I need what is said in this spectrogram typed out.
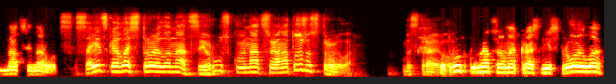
наций народ. Советская власть строила нации. Русскую нацию она тоже строила? Выстраивала? Вот русскую нацию она как раз не строила.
